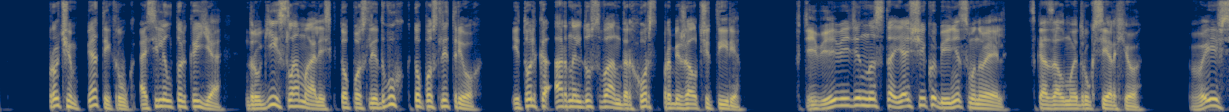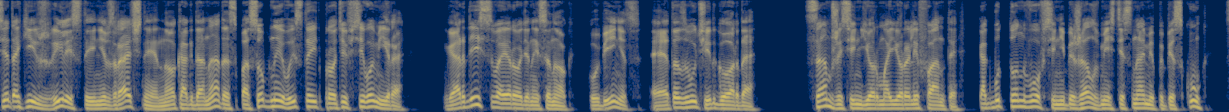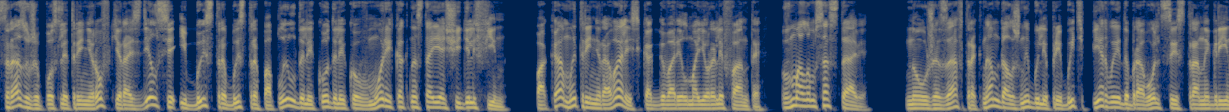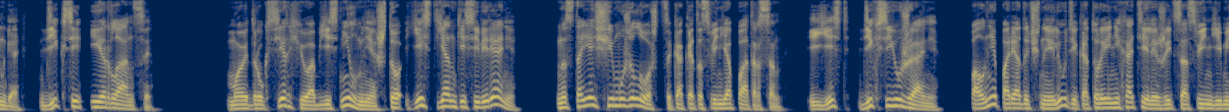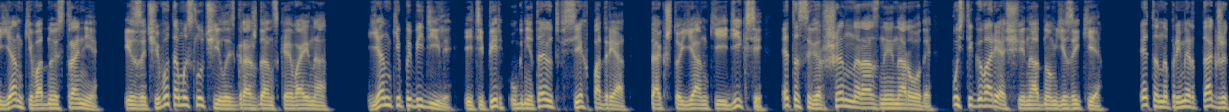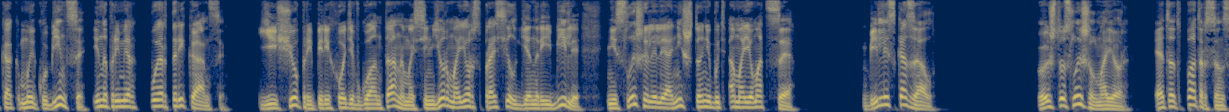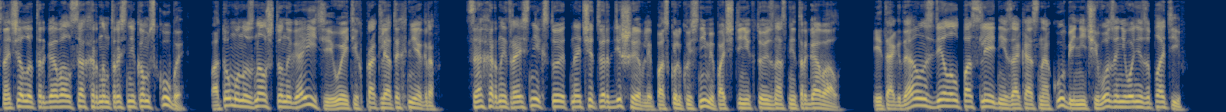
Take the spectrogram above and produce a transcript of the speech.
Впрочем, пятый круг осилил только я, другие сломались, кто после двух, кто после трех. И только Арнольдус Вандерхорст пробежал четыре. «В тебе виден настоящий кубинец, Мануэль», — сказал мой друг Серхио. «Вы все такие жилистые, невзрачные, но когда надо, способные выстоять против всего мира. Гордись своей родиной, сынок. Кубинец — это звучит гордо». Сам же сеньор-майор Элефанте, как будто он вовсе не бежал вместе с нами по песку, сразу же после тренировки разделся и быстро-быстро поплыл далеко-далеко в море, как настоящий дельфин. Пока мы тренировались, как говорил майор Элефанте, в малом составе. Но уже завтра к нам должны были прибыть первые добровольцы из страны Гринго, Дикси и ирландцы. Мой друг Серхио объяснил мне, что есть янки-северяне, Настоящие мужеложцы, как эта свинья Паттерсон, и есть дикси-южане. Вполне порядочные люди, которые не хотели жить со свиньями Янки в одной стране, из-за чего там и случилась гражданская война. Янки победили и теперь угнетают всех подряд. Так что Янки и Дикси — это совершенно разные народы, пусть и говорящие на одном языке. Это, например, так же, как мы, кубинцы, и, например, пуэрториканцы. Еще при переходе в Гуантанамо сеньор-майор спросил Генри и Билли, не слышали ли они что-нибудь о моем отце. Билли сказал. «Кое-что слышал, майор. Этот Паттерсон сначала торговал сахарным тростником с Кубы, потом он узнал, что на Гаити у этих проклятых негров сахарный тростник стоит на четверть дешевле, поскольку с ними почти никто из нас не торговал. И тогда он сделал последний заказ на Кубе, ничего за него не заплатив.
